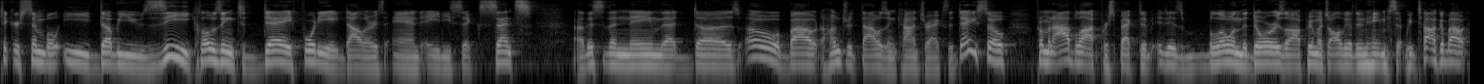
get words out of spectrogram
Ticker symbol EWZ, closing today $48.86. Uh, this is the name that does, oh, about 100,000 contracts a day. So, from an odd block perspective, it is blowing the doors off pretty much all the other names that we talk about,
